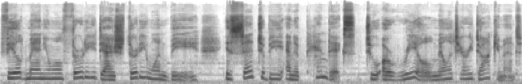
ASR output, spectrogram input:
Field Manual 30 31B is said to be an appendix to a real military document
